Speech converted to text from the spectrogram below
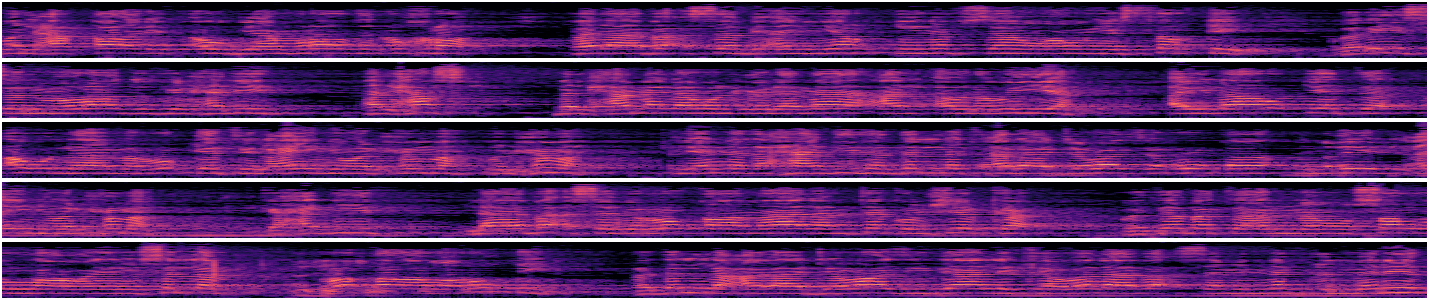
والعقارب أو بأمراض أخرى فلا بأس بأن يرقي نفسه أو يسترقي. وليس المراد في الحديث الحصر بل حمله العلماء على الأولوية. أي لا رقية أولى من رقية العين والحمى والحمى لأن الأحاديث دلت على جواز الرقى من غير العين والحمى. كحديث لا بأس بالرقى ما لم تكن شركا وثبت أنه صلى الله عليه وسلم رقى ورقي فدل على جواز ذلك ولا بأس من نفع المريض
